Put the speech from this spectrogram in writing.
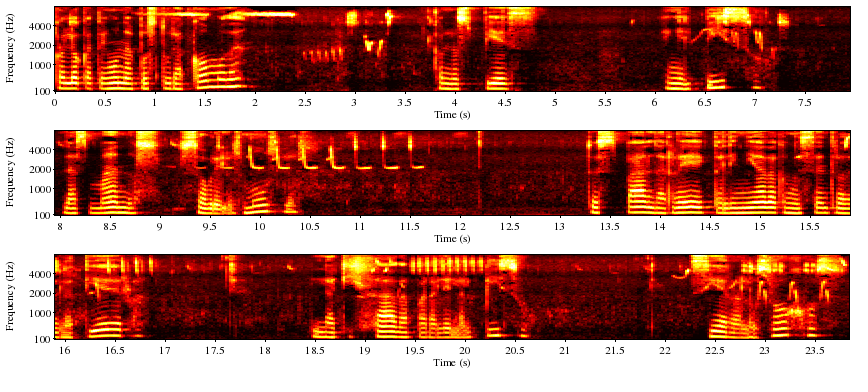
Colócate en una postura cómoda con los pies en el piso, las manos sobre los muslos, tu espalda recta, alineada con el centro de la tierra, la quijada paralela al piso, cierra los ojos,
